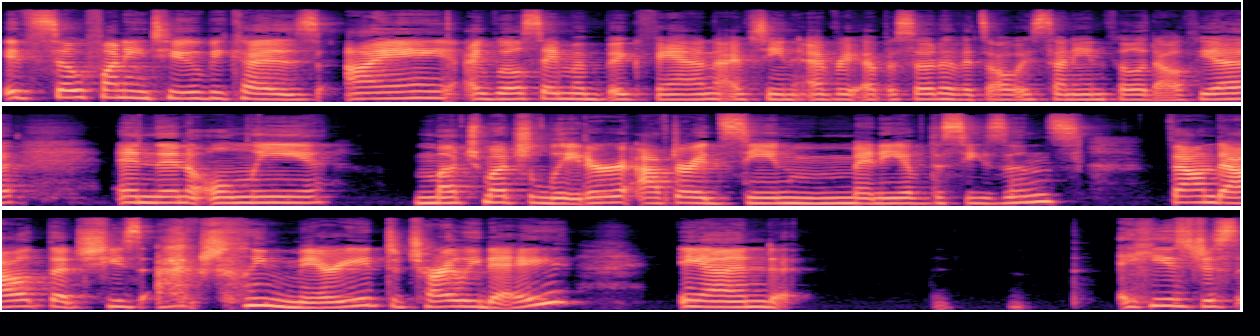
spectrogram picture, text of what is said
it's so funny too because I I will say I'm a big fan. I've seen every episode of It's Always Sunny in Philadelphia. And then only much, much later, after I'd seen many of the seasons, found out that she's actually married to Charlie Day and he's just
